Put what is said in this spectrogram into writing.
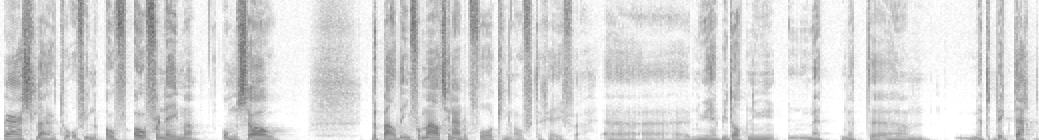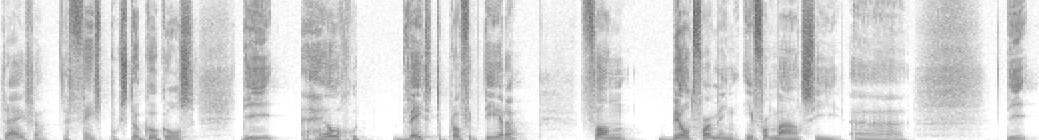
pers sluiten of in, overnemen om zo bepaalde informatie naar de bevolking over te geven. Nu heb je dat nu met, met, ehm, met de big tech bedrijven, de Facebooks, de Googles, die heel goed weten te profiteren van beeldvorming, informatie. eh, die,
